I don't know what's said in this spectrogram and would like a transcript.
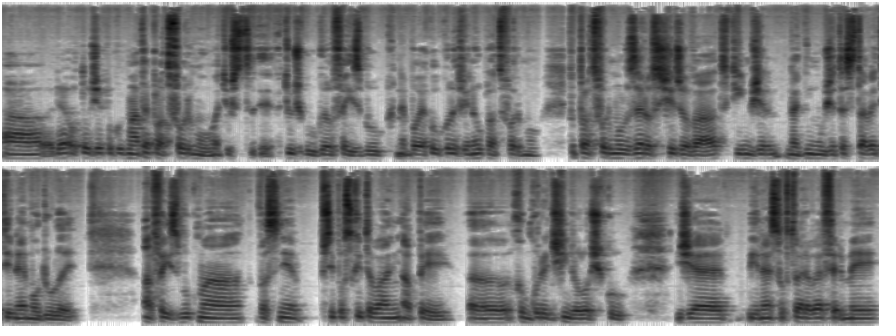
a jde o to, že pokud máte platformu, ať už, ať už Google, Facebook nebo jakoukoliv jinou platformu, tu platformu lze rozšiřovat tím, že nad ní můžete stavit jiné moduly a Facebook má vlastně při poskytování API eh, konkurenční doložku, že jiné softwarové firmy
